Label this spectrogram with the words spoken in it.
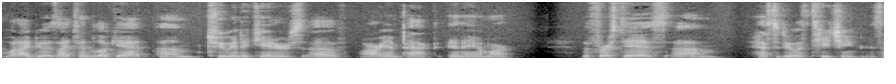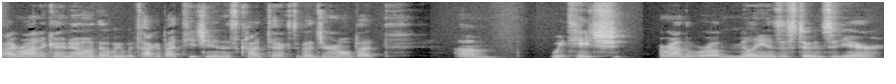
what I do is I tend to look at um, two indicators of our impact in AMR. The first is um, has to do with teaching. It's ironic, I know, that we would talk about teaching in this context of a journal, but um, we teach around the world millions of students a year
